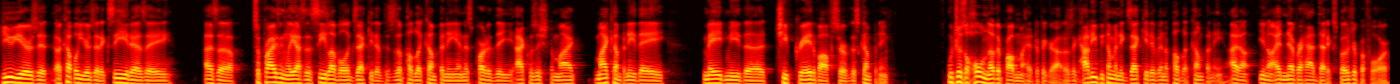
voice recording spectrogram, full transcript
few years at a couple years at Xceed as a as a surprisingly as a C level executive. This is a public company, and as part of the acquisition of my my company, they made me the chief creative officer of this company, which was a whole nother problem I had to figure out. I was like, how do you become an executive in a public company? I don't, you know, I had never had that exposure before.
